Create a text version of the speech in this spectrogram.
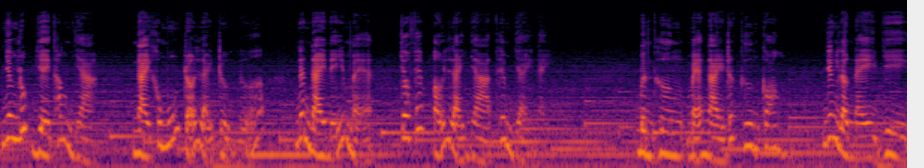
nhân lúc về thăm nhà, ngài không muốn trở lại trường nữa, nên nài nỉ mẹ cho phép ở lại nhà thêm vài ngày. Bình thường mẹ ngài rất thương con, nhưng lần này vì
